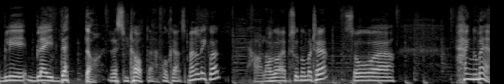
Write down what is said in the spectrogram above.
ble, ble dette resultatet, folkens. Men allikevel, jeg har laga episode nummer tre, så heng nå med.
